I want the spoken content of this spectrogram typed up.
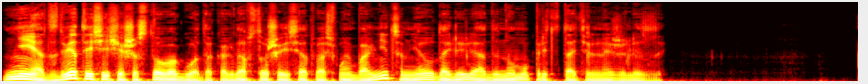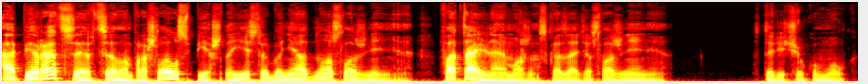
Нет, с 2006 года, когда в 168-й больнице мне удалили аденому предстательной железы. Операция в целом прошла успешно, если бы не одно осложнение. Фатальное, можно сказать, осложнение. Старичок умолк.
